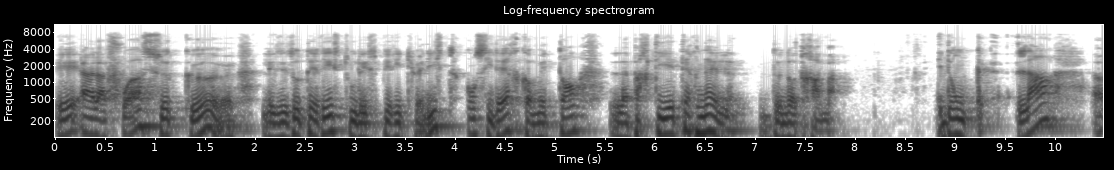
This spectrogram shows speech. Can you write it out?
et à la fois ce que les ésotéristes ou les spiritualistes considèrent comme étant la partie éternelle de notre âme. Et donc là, euh,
